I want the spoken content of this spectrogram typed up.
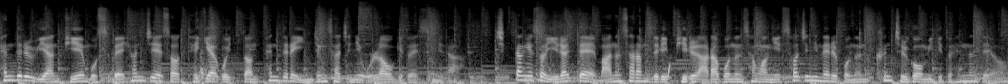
팬들을 위한 비의 모습에 현지에서 대기하고 있던 팬들의 인증사진이 올라오기도 했습니다. 식당에서 일할 때 많은 사람들이 비를 알아보는 상황이 서진이네를 보는 큰 즐거움이기도 했는데요.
